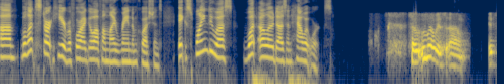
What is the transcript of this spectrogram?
Um, well, let's start here before I go off on my random questions. Explain to us what Ullo does and how it works. So Ullo is um, it's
